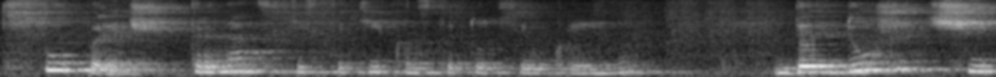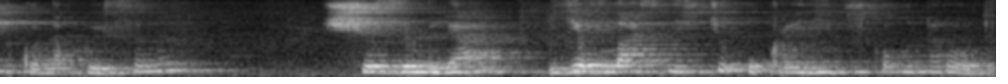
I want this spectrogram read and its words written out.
Всупереч 13 статті Конституції України, де дуже чітко написано, що земля є власністю українського народу.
